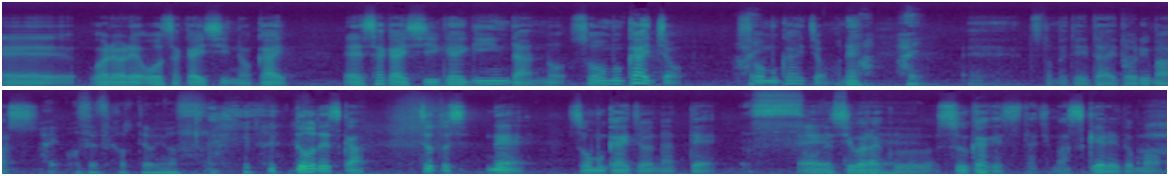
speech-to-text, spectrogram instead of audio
えー、我々大阪維新の会、えー、堺市議会議員団の総務会長、はい、総務会長もね、はい、えー、務めていただいております。はい、おせつかっております。どうですか、ちょっとね、総務会長になって、ね。えー、しばらく数か月経ちますけれども、はい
